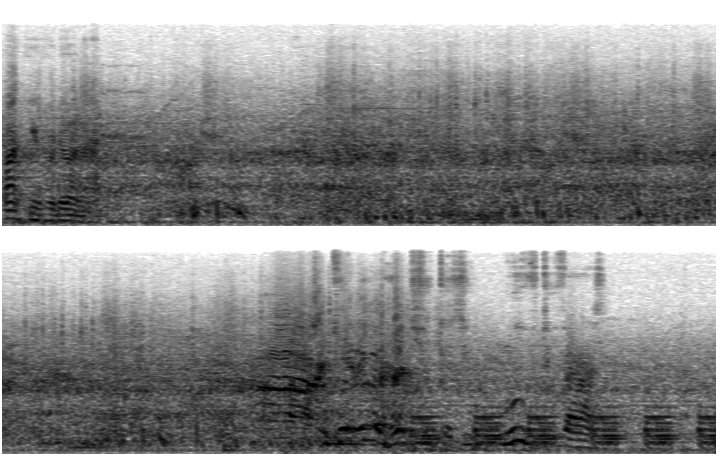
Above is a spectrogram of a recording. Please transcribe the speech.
fuck you for doing that. I can't even hurt you because you move too fast.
